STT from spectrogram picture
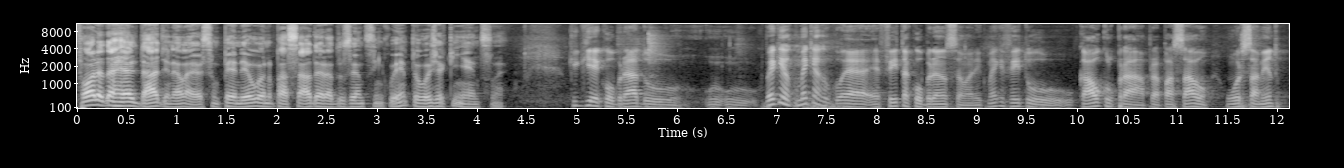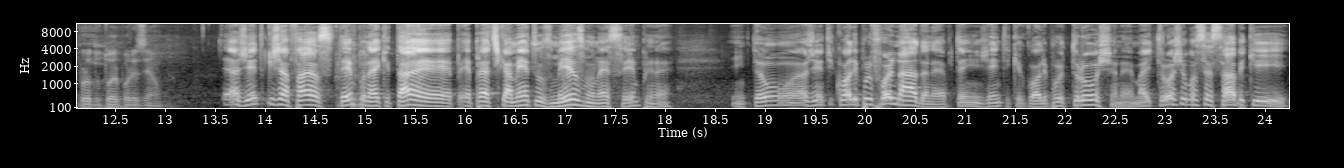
fora da realidade, né, Laércio? Um pneu ano passado era 250, hoje é 500, né? O que, que é cobrado? O, o, como é que, é, como é, que é, é, feita a cobrança, Mari? Como é que é feito o, o cálculo para passar um orçamento para o produtor, por exemplo? É a gente que já faz tempo, né, que tá é, é praticamente os mesmos, né, sempre, né? Então a gente colhe por fornada, né? Tem gente que colhe por trouxa, né? Mas trouxa você sabe que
